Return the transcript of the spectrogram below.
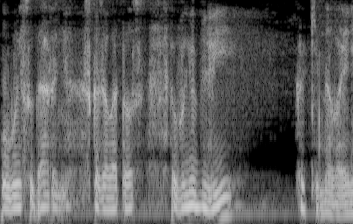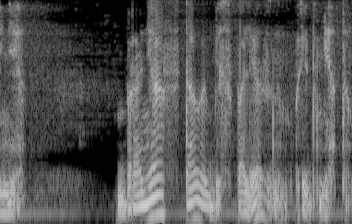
«Увы, сударыня», — сказал Атос, — «в любви, как и на войне, броня стала бесполезным предметом».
